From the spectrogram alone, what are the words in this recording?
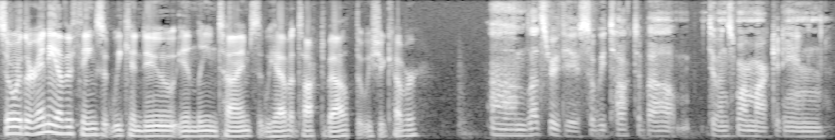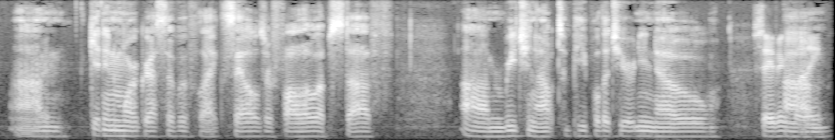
So, are there any other things that we can do in lean times that we haven't talked about that we should cover? Um, let's review. So, we talked about doing some more marketing, um, getting more aggressive with like sales or follow up stuff, um, reaching out to people that you already know, saving money, um,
